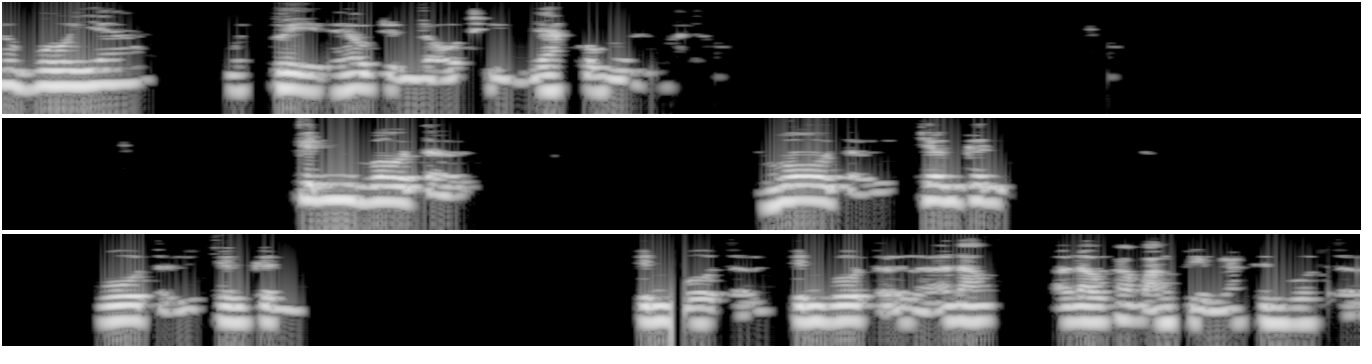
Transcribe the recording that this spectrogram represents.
nó vô giá, mà tùy theo trình độ thiền giác của người mà thôi. Kinh vô tự. Vô tự chân kinh. Vô tự chân kinh. Kinh vô tự. Kinh vô tự là ở đâu? Ở đâu các bạn tìm ra kinh vô tự?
